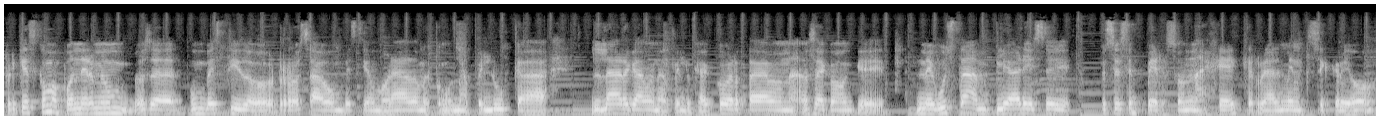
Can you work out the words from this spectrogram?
porque es como ponerme un, o sea, un vestido rosa o un vestido morado, me pongo una peluca larga, una peluca corta, una, o sea, como que me gusta ampliar ese, pues ese personaje que realmente se creó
